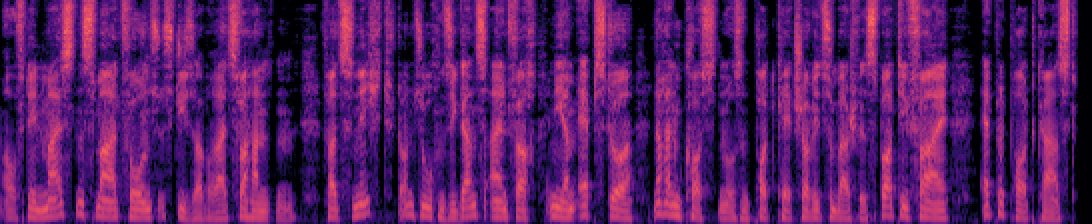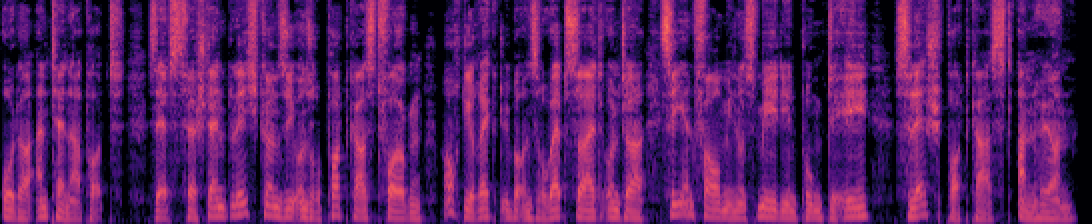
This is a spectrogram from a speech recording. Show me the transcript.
Auf den meisten Smartphones ist dieser bereits vorhanden. Falls nicht, dann suchen Sie ganz einfach in Ihrem App Store nach einem kostenlosen Podcatcher wie zum Beispiel Spotify, Apple Podcast oder AntennaPod. Selbstverständlich können Sie unsere Podcast-Folgen auch direkt über unsere Website unter cnv-medien.de slash podcast anhören.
